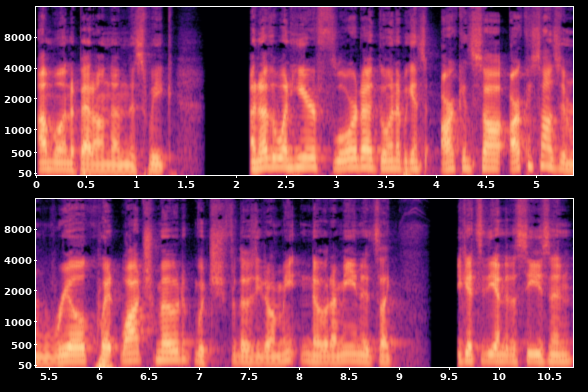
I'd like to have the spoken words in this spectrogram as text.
I'm willing to bet on them this week. Another one here, Florida going up against Arkansas. Arkansas is in real quit watch mode, which for those you don't know what I mean, it's like you get to the end of the season,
